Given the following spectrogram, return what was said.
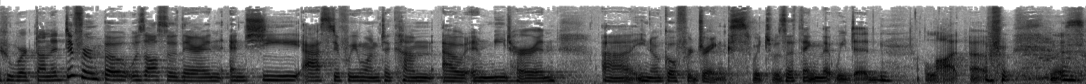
who worked on a different boat was also there, and, and she asked if we wanted to come out and meet her and, uh, you know, go for drinks, which was a thing that we did a lot of those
